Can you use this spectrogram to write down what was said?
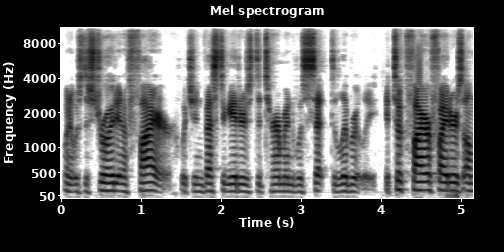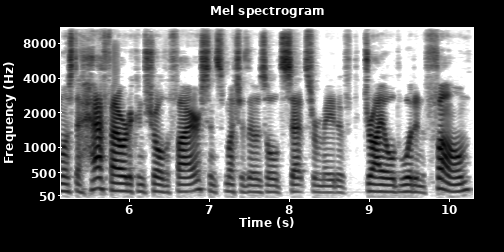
when it was destroyed in a fire, which investigators determined was set deliberately. It took firefighters almost a half hour to control the fire, since much of those old sets were made of dry old wood and foam.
